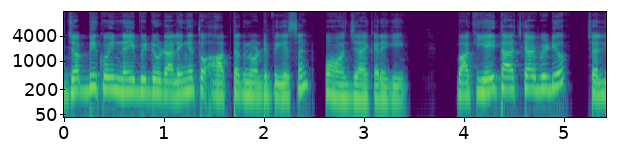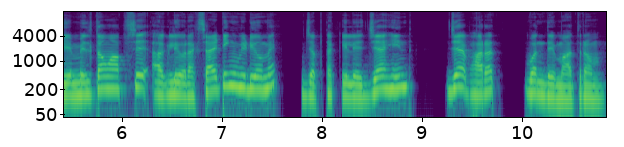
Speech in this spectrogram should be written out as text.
जब भी कोई नई वीडियो डालेंगे तो आप तक नोटिफिकेशन पहुँच जाया करेगी। बाकी यही था आज का वीडियो चलिए मिलता हूँ आपसे अगली और एक्साइटिंग वीडियो में। जब तक के लिए जय हिंद, जय भारत, वंदे मातरम।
